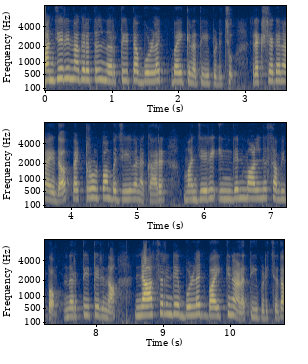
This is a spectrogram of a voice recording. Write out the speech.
Manjeri നഗരത്തിൽ നിർത്തിയിട്ട ബുള്ളറ്റ് ബൈക്കിന് തീപിടിച്ചു. രക്ഷകനായത് പെട്രോൾ പമ്പ് ജീവനക്കാരൻ. മഞ്ചേരി ഇന്ത്യൻ മാളിന് സമീപം നിർത്തിയിട്ടിരുന്ന നാസറിന്റെ ബുള്ളറ്റ് ബൈക്കിനാണ് തീപിടിച്ചത്.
